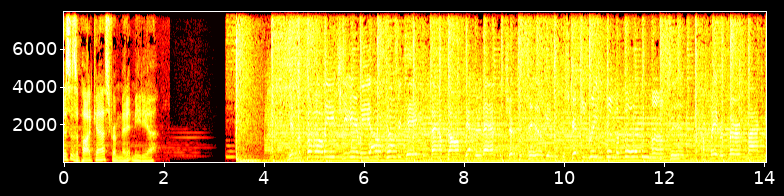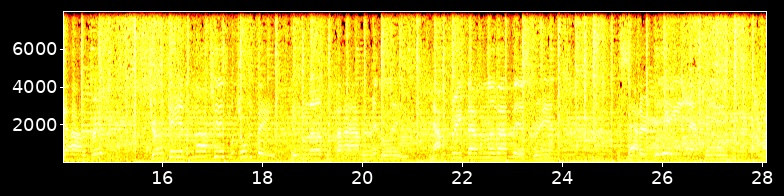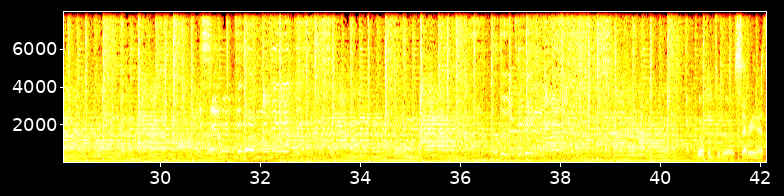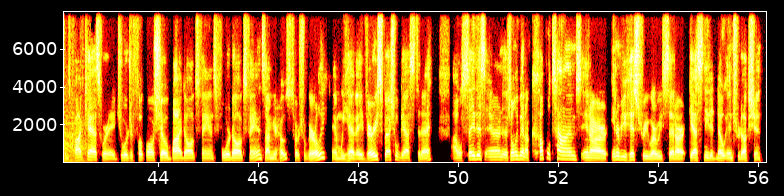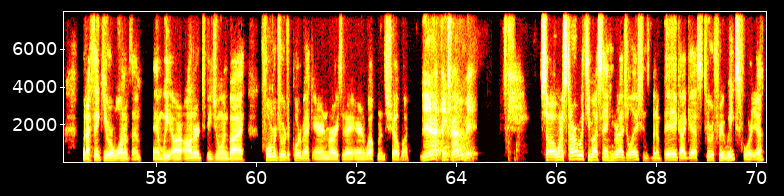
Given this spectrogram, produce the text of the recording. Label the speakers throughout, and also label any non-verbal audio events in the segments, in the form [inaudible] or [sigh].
Speaker 1: This is a podcast from Minute Media.
Speaker 2: In the fall each year we all congregate The vows all gathered at the church's tailgate The scriptures reading from the book of Our favorite verse, my God, Drunk and obnoxious, Georgia Ain't nothing finer in the Now the 3,000 of our best friends. It's Saturday in Athens
Speaker 3: Welcome to the Saturday in Athens podcast. We're a Georgia football show by Dogs fans for Dogs fans. I'm your host, Herschel Gurley, and we have a very special guest today. I will say this, Aaron, there's only been a couple times in our interview history where we said our guests needed no introduction, but I think you are one of them. And we are honored to be joined by former Georgia quarterback Aaron Murray today. Aaron, welcome to the show, bud.
Speaker 4: Yeah, thanks for having me.
Speaker 3: So I want to start with you by saying congratulations. Been a big, I guess, two or three weeks for you.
